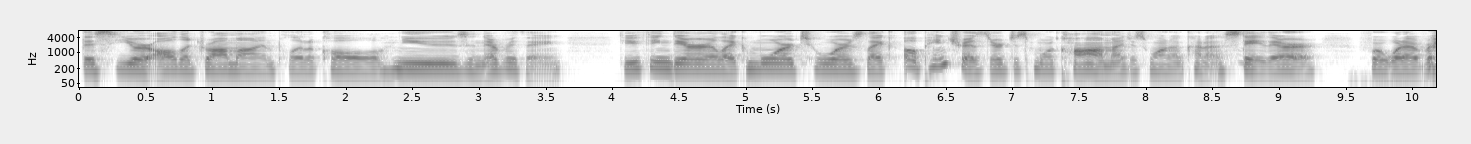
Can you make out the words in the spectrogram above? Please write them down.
this year all the drama and political news and everything? Do you think they're like more towards like, oh, Pinterest, they're just more calm. I just want to kind of stay there for whatever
